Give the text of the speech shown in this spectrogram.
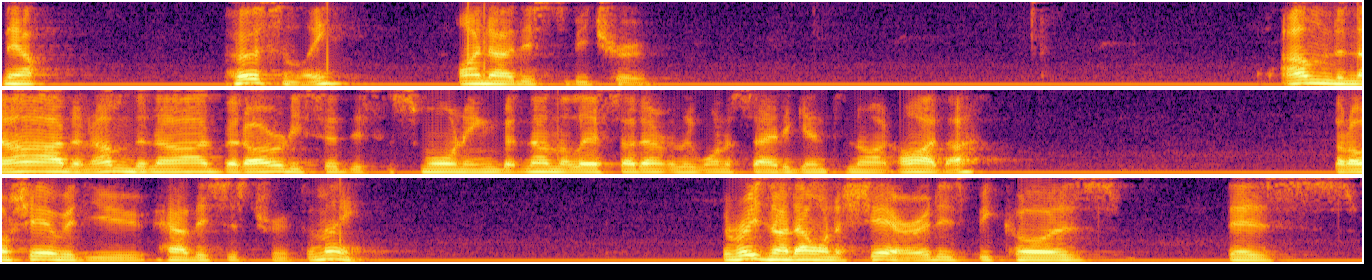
Now, personally, I know this to be true. Um denard and um denard, but I already said this this morning, but nonetheless, I don't really want to say it again tonight either. But I'll share with you how this is true for me the reason I don't want to share it is because there's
